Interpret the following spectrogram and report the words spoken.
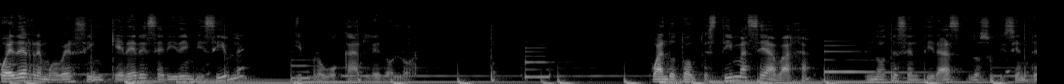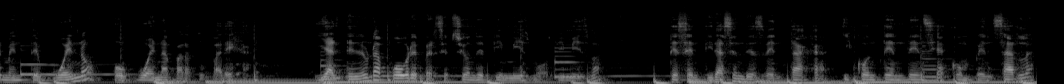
puede remover sin querer esa herida invisible y provocarle dolor. Cuando tu autoestima sea baja, no te sentirás lo suficientemente bueno o buena para tu pareja. Y al tener una pobre percepción de ti mismo o ti misma, te sentirás en desventaja y con tendencia a compensarla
